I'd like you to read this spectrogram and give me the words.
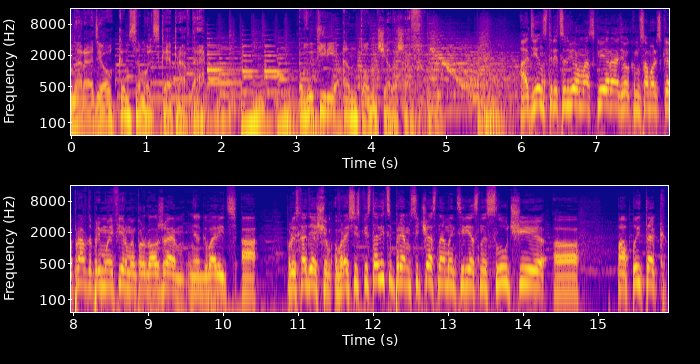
На радио «Комсомольская правда». В эфире Антон Челышев. 11.32 в Москве, радио «Комсомольская правда», прямой эфир. Мы продолжаем э, говорить о происходящем в российской столице. Прямо сейчас нам интересны случаи э, попыток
